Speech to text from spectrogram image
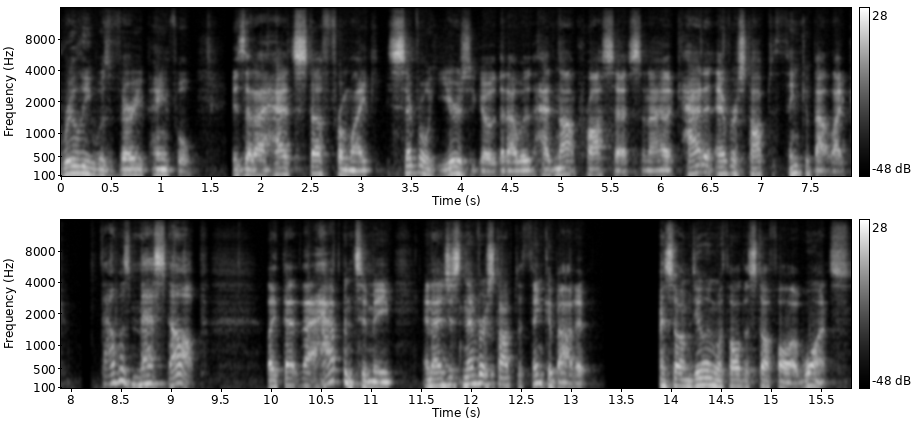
really was very painful is that I had stuff from like several years ago that I was had not processed, and I like hadn't ever stopped to think about like that was messed up, like that that happened to me, and I just never stopped to think about it. And so I'm dealing with all this stuff all at once.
